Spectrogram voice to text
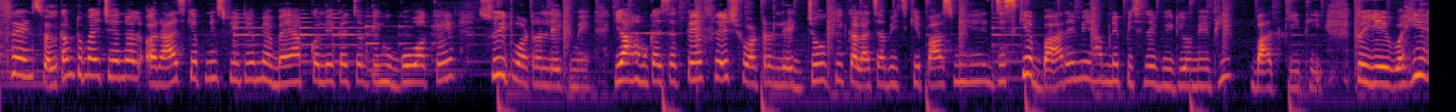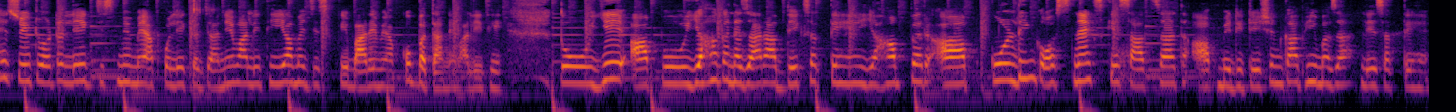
Friends welcome to my channel और आज की अपनी इस वीडियो में मैं आपको लेकर चलती हूँ गोवा के स्वीट वाटर लेक में। या हम कह सकते हैं फ्रेश वाटर लेक जो कि कलाचा बीच के पास में है, जिसके बारे में हमने पिछले वीडियो में भी बात की थी। तो ये वही है स्वीट वाटर लेक जिसमें मैं आपको लेकर जाने वाली थी, या मैं जिसके बारे में आपको बताने वाली थी। तो ये आप यहाँ का नज़ारा आप देख सकते हैं। यहाँ पर आप कोल्ड ड्रिंक और स्नैक्स के साथ साथ आप मेडिटेशन का भी मज़ा ले सकते हैं।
